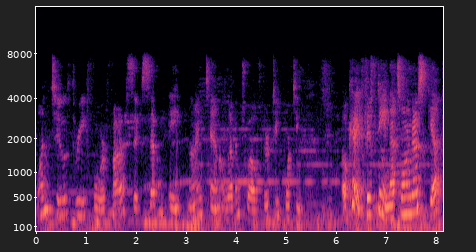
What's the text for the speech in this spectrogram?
1, 2, 3, 4, 5, 6, 7, 8, 9, 10, 11, 12, 13, 14. Okay, 15. That's one I'm going to skip.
